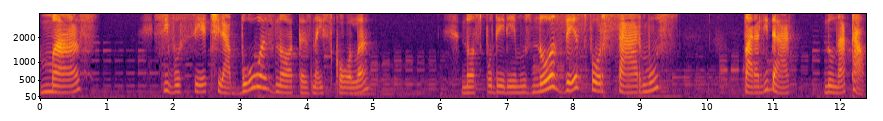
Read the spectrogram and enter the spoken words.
Mas se você tirar boas notas na escola, nós poderemos nos esforçarmos para lidar no Natal.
